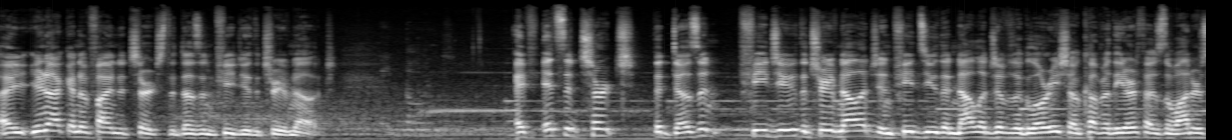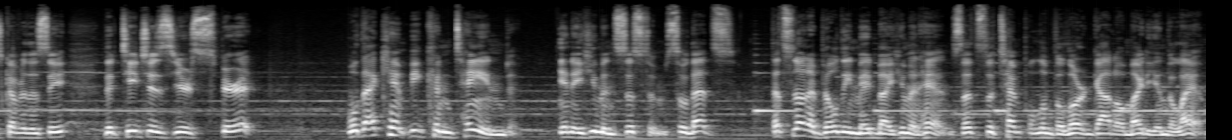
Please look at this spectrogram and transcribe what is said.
Uh, you're not going to find a church that doesn't feed you the tree of knowledge. If it's a church that doesn't feed you the tree of knowledge and feeds you the knowledge of the glory shall cover the earth as the waters cover the sea, that teaches your spirit, well, that can't be contained in a human system. So that's that's not a building made by human hands. That's the temple of the Lord God Almighty and the Lamb.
